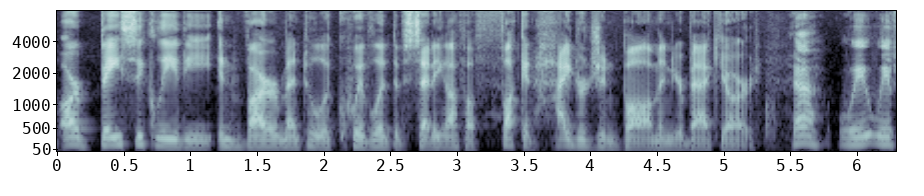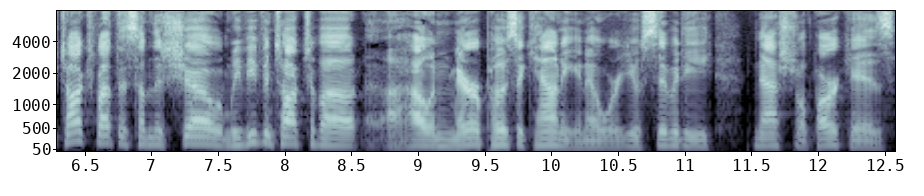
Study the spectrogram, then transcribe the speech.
are basically the environmental equivalent of setting off a fucking hydrogen bomb in your backyard. Yeah, we we've talked about this on this show, and we've even talked about uh, how in Mariposa County, you know, where Yosemite National Park is,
